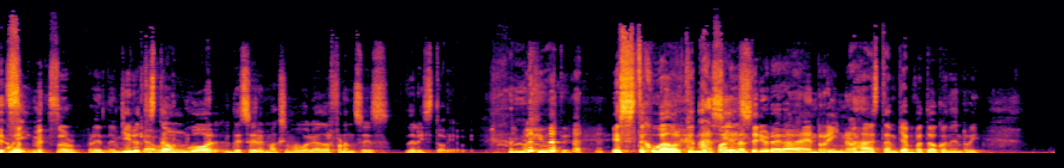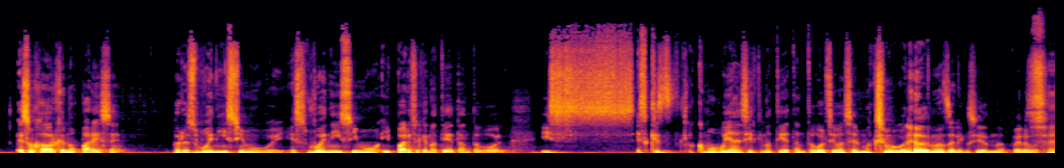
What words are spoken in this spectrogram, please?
Eso Güey, me sorprende Giroud está a un gol de ser el máximo goleador francés de la historia, güey. Imagínate. es este jugador que no ah, sí, parece. el anterior era Henry, ¿no? Ajá, está ya empatado con Henry. Es un jugador que no parece, pero es buenísimo, güey. Es buenísimo y parece que no tiene tanto gol. Y es que, es- ¿cómo voy a decir que no tiene tanto gol si va a ser el máximo goleador de una selección, no? Pero. Sí.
